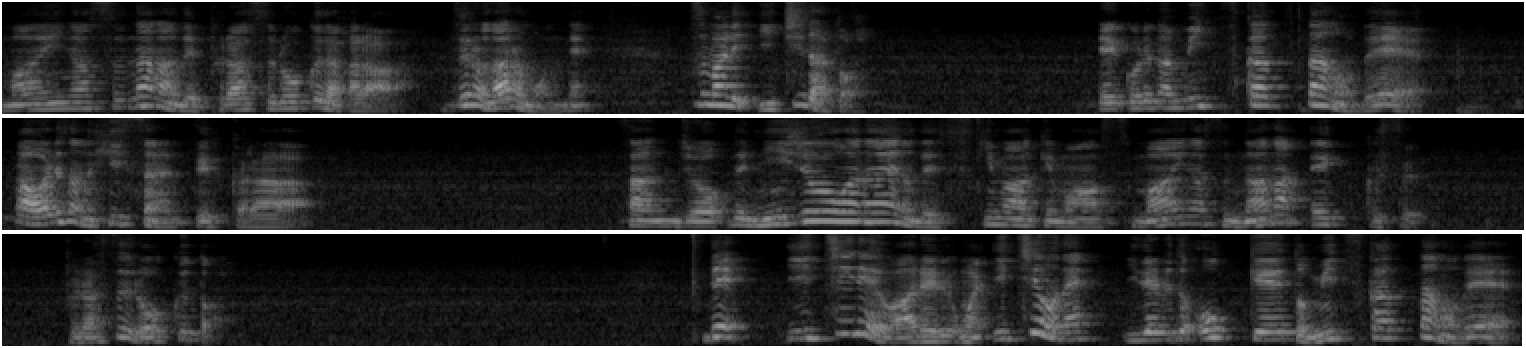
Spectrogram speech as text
マイナス7でプラス6だから0になるもんね。つまり1だと。でこれが見つかったので、まあ、割り算の筆算やっていくから3乗。で2乗がないので隙間開けます。マイナス 7x プラス6と。で1で割れるお前1をね入れると OK と見つかったので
